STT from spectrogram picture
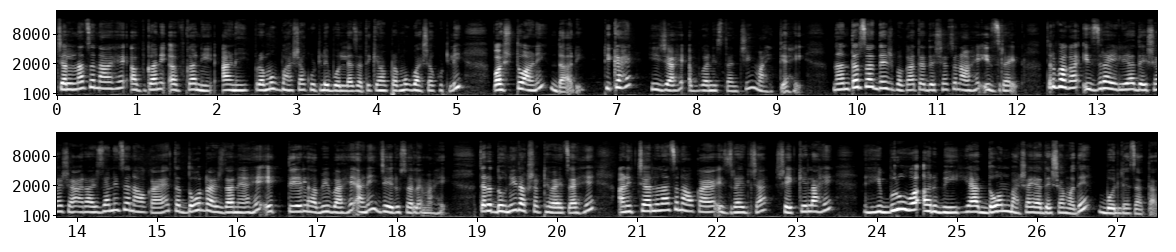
चलनाचं नाव आहे अफगाणी अफगाणी आणि प्रमुख भाषा कुठली बोलल्या जाते किंवा प्रमुख भाषा कुठली? पश्तो आणि दारी. ठीक आहे? ही जी आहे अफगाणिस्तानची माहिती आहे. नंतरचा देश बघा त्या देशाचं नाव आहे इस्रायल. तर बघा इस्रायल या देशाच्या राजधानीचं नाव काय आहे? तर दोन राजधानी आहे एक तेल हबीब आहे आणि जेरुसलेम आहे. तर दोन्ही लक्षात ठेवायचं आहे. आणि चलनाचं नाव काय आहे? इस्रायलच्या शेकेल आहे. हिब्रू व अरबी ह्या दोन भाषा या देशामध्ये बोलल्या जातात.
